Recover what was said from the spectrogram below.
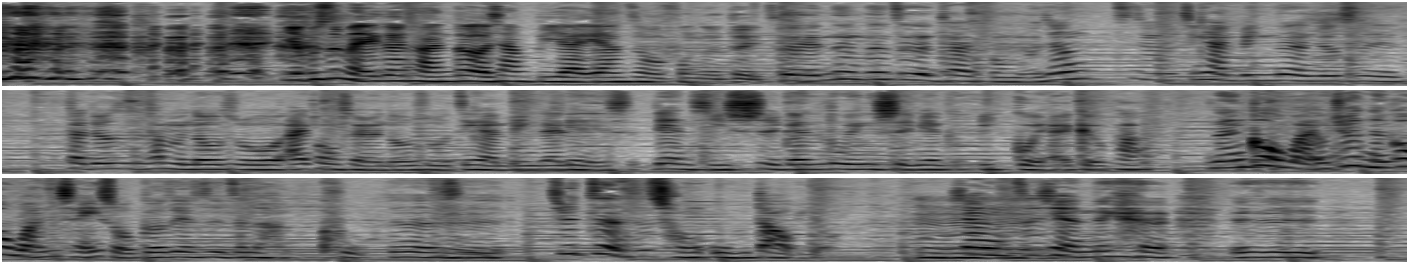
也不是每一个团都有像 BI 一样这么疯的队长。对，那那真的太疯了，像就是金韩彬真的就是。他就是，他们都说，iPhone 成员都说，金韩彬在练习室、练习室跟录音室里面比鬼还可怕。能够完，我觉得能够完成一首歌这件事真的很酷，真的是，嗯、就真的是从无到有。嗯，像之前那个就是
